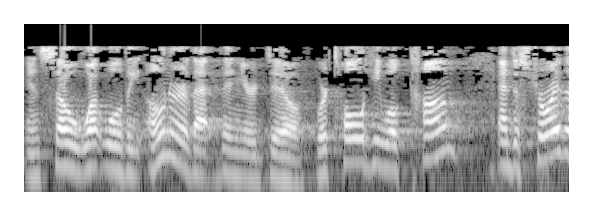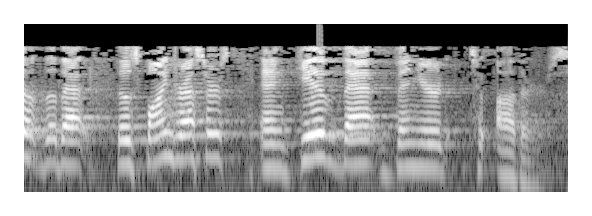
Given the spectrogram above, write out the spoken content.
And so what will the owner of that vineyard do? We're told he will come and destroy the, the, that, those vine dressers and give that vineyard to others.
